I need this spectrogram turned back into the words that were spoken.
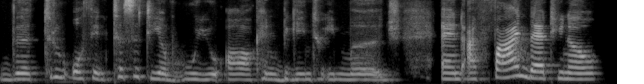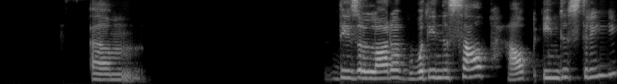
the true authenticity of who you are can begin to emerge. And I find that, you know, um, there's a lot of within the self-help industry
